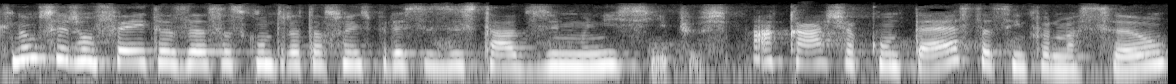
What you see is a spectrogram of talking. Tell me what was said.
que não sejam feitas essas contratações para esses estados e municípios. A Caixa contesta essa informação,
